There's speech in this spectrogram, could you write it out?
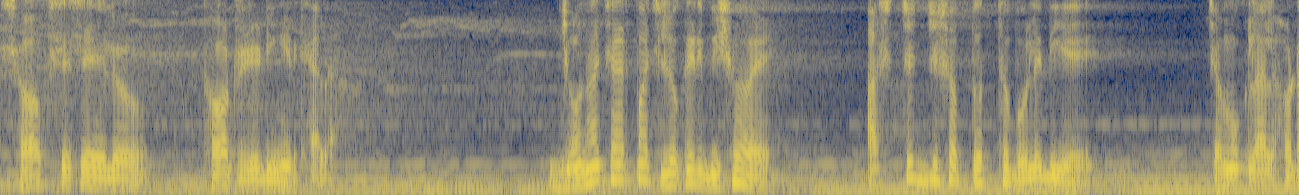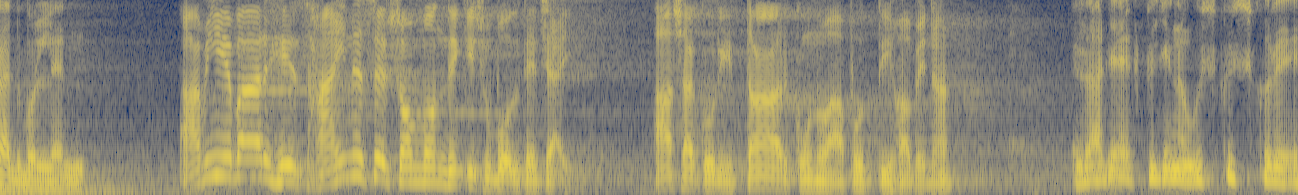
সব শেষে এলো থট রিডিংয়ের খেলা। জনা চার পাঁচ লোকের বিষয়ে আশ্চর্য সব তথ্য বলে দিয়ে চমকলাল হঠাৎ বললেন, আমি এবার হিজ হাইনেসের সম্বন্ধে কিছু বলতে চাই। আশা করি তার কোনো আপত্তি হবে না। রাজা একটু যেন উসকুস করে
